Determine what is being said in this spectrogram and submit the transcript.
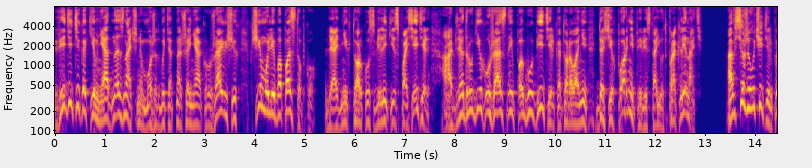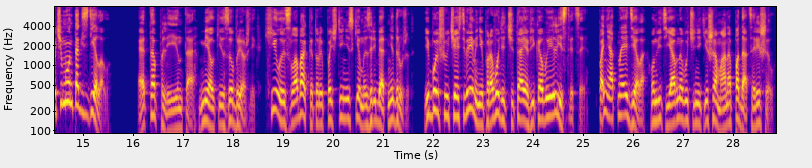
Видите, каким неоднозначным может быть отношение окружающих к чему-либо поступку? Для одних Торкус – великий спаситель, а для других – ужасный погубитель, которого они до сих пор не перестают проклинать. А все же, учитель, почему он так сделал? Это Плинта, мелкий зубрежник, хилый слабак, который почти ни с кем из ребят не дружит. И большую часть времени проводит, читая вековые листвицы. Понятное дело, он ведь явно в ученики шамана податься решил.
